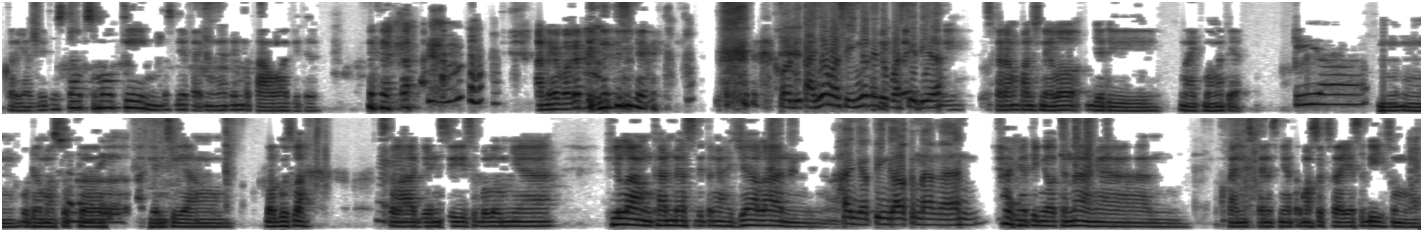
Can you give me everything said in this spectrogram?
teriak gitu stop smoking. Terus dia kayak ngeliatin ketawa gitu. Aneh banget ini Kalau ditanya masih ingat itu pasti dia. Sekarang Pansnelo jadi naik banget ya. Iya. Mm-mm, udah masuk Seneng ke sih. agensi yang bagus lah. Setelah agensi sebelumnya hilang kandas di tengah jalan, Hanya tinggal kenangan. hanya tinggal kenangan. Fans-fansnya termasuk saya sedih semua.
